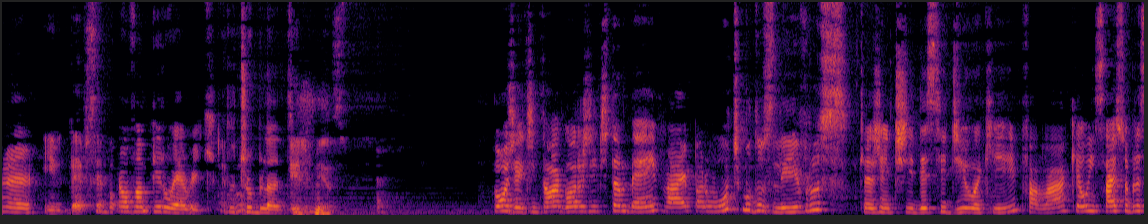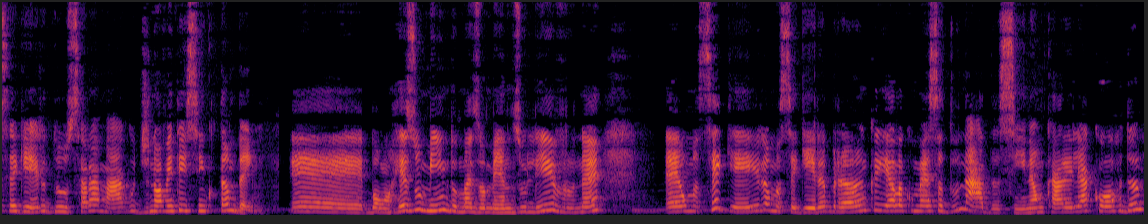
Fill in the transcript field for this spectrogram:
É. E deve ser bom. É o vampiro Eric, do True Blood. Ele mesmo. Bom, gente, então agora a gente também vai para o último dos livros que a gente decidiu aqui falar, que é o Ensaio sobre a Cegueira, do Saramago, de 95 também. É, bom, resumindo mais ou menos o livro, né? É uma cegueira, uma cegueira branca, e ela começa do nada, assim, né? Um cara, ele acorda...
